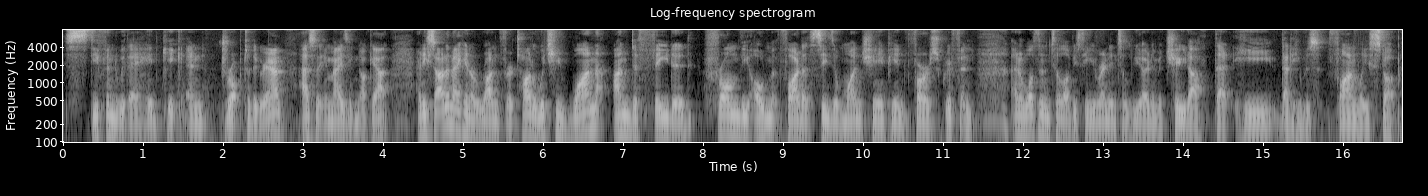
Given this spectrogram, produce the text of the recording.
stiffened with a head kick and dropped to the ground. Absolutely amazing knockout. And he started making a run for a title, which he won undefeated from the Ultimate Fighter Season 1 champion Forrest Griffin. And it wasn't until obviously he ran into Lyoto Machida that he that he was finally stopped.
